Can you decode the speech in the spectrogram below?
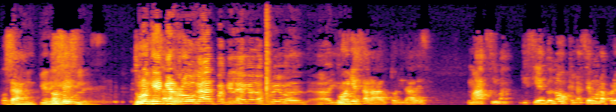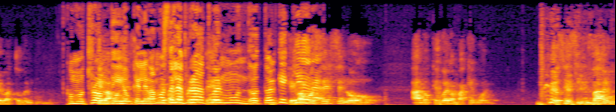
O Eso sea, entonces, tú Uno oyes tiene que rogar para que le haga la prueba. Ay, oyes a las autoridades máximas diciendo, no, que le hacemos la prueba a todo el mundo. Como Trump dijo que le vamos a hacer la prueba a todo el mundo, todo el que, que vamos a quiera. hacérselo a los que juegan basquetbol. Entonces, sin embargo,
